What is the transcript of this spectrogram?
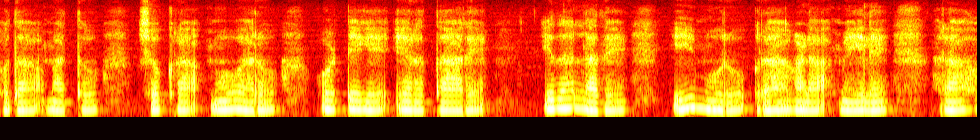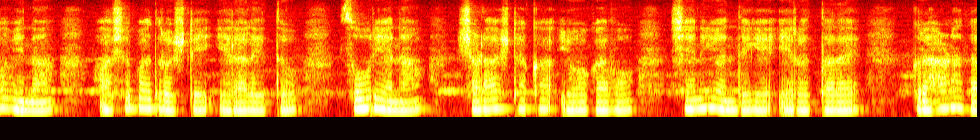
ಬುಧ ಮತ್ತು ಶುಕ್ರ ಮೂವರು ಒಟ್ಟಿಗೆ ಇರುತ್ತಾರೆ. ಇದಲ್ಲದೆ ಈ ಮೂರು ಗ್ರಹಗಳ ಮೇಲೆ ರಾಹುವಿನ ಅಶುಭ ದೃಷ್ಟಿ ಇರಲಿದ್ದು, ಸೂರ್ಯನ ಷಡಾಷ್ಟಕ ಯೋಗವು ಶನಿಯೊಂದಿಗೆ ಇರುತ್ತದೆ. ಗ್ರಹಣದ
